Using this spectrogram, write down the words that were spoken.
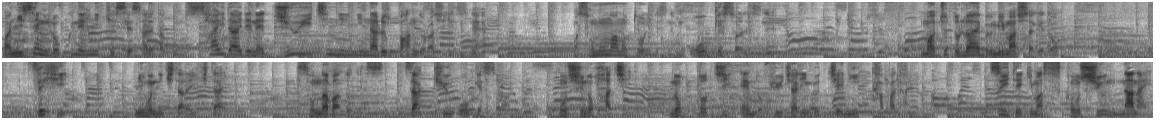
まあ、2006年に結成されたこの最大でね11人になるバンドらしいですね、まあ、その名の通りですね。もうオーケストラですね。まあちょっとライブ見ましたけどぜひ日本に来たら行きたい。そんなバンドです。ザ・キュー・オーケストラ。今週の8位。Not the End フューチャリングジェニー・カパダイ続いていきます。今週7位。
